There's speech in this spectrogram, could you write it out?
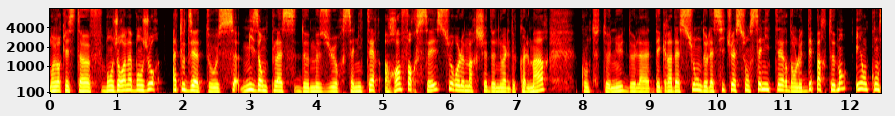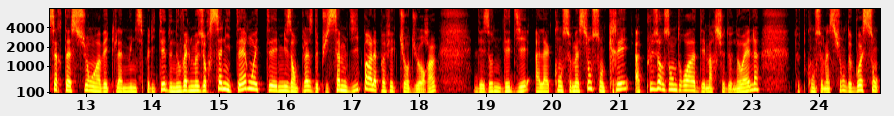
Bonjour Christophe, bonjour Anna, bonjour à toutes et à tous. Mise en place de mesures sanitaires renforcées sur le marché de Noël de Colmar. Compte tenu de la dégradation de la situation sanitaire dans le département et en concertation avec la municipalité, de nouvelles mesures sanitaires ont été mises en place depuis samedi par la préfecture du Haut-Rhin. Des zones dédiées à la consommation sont créées à plusieurs endroits des marchés de Noël. Toute consommation de boissons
